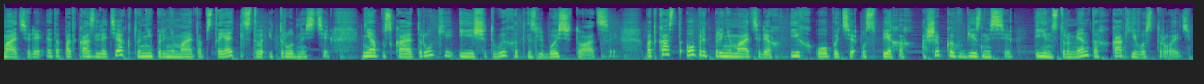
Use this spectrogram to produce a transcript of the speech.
предприниматели» — это подкаст для тех, кто не принимает обстоятельства и трудности, не опускает руки и ищет выход из любой ситуации. Подкаст о предпринимателях, их опыте, успехах, ошибках в бизнесе и инструментах, как его строить.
